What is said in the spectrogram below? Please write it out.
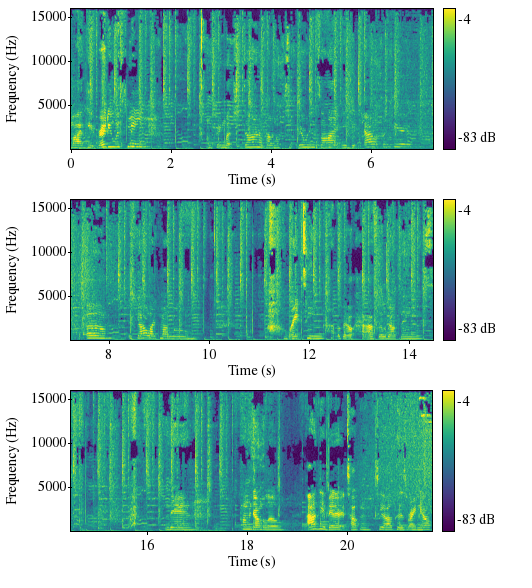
my get ready with me. I'm pretty much done. I'm probably gonna put some earrings on and get out of here. Um, if y'all like my little ranting about how I feel about things, then comment down below. I'll get better at talking to y'all because right now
